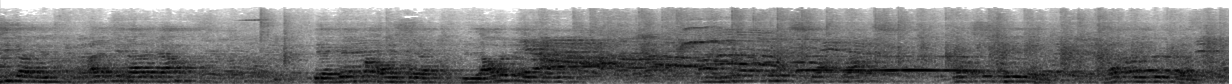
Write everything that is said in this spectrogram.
Sieger im Halbfinalkampf. Der Kämpfer aus der blauen Ecke. Götze Thelen. Herzlichen Glückwunsch.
